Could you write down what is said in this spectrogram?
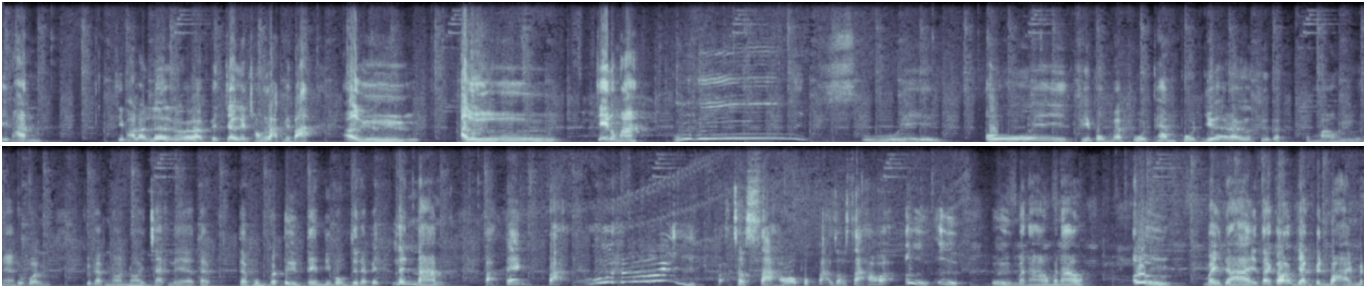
สี่พันสี่พันแล้วเลิกหรือว่าแบบไปเจอกันช่องหลักเลยป่ะเออเออเจลงมาอื้อหืออุ้ยโอ้ยที่ผมแบบพูดแพร่มพูดเยอะแล้วก็คือแบบผมเมาอยู่นะ ทุกคนคือแบบนอนน้อยจัดเลยแต่แต่ผมก็ตื่นเต้นที่ผมจะได้ไปเล่นน้ำปะแป้งปะโอ้ยปะสาวๆอะพบปะสาวๆอะเออเออเออมะนาวมะนาวเออไม่ได้แต่ก็ยังเป็นวายมะ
